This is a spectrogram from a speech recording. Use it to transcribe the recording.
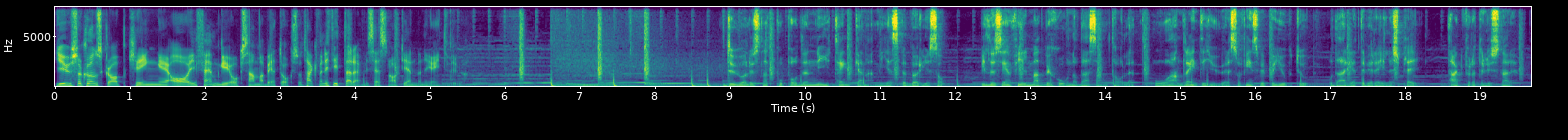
ljus och kunskap kring AI, 5G och samarbete också. Tack för att ni tittade. Vi ses snart igen med nya intervjuer. Du har lyssnat på podden Nytänkarna med Jesper Börjesson. Vill du se en filmad version av det här samtalet och andra intervjuer så finns vi på Youtube och där heter vi Railers Play. Tack för att du lyssnade!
